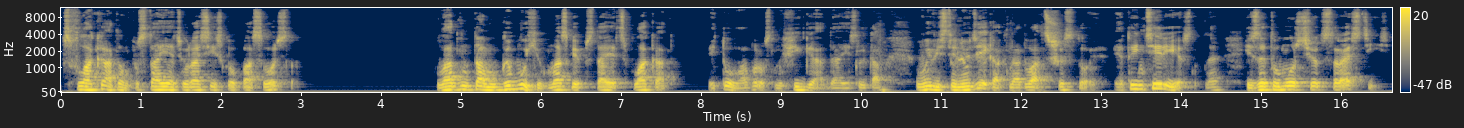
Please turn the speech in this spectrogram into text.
С плакатом постоять у российского посольства? Ладно, там у Габухи в Москве постоять с плакатом. И то вопрос, нафига, да, если там вывести людей как на 26-е, это интересно, да, из этого может что-то срастись.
